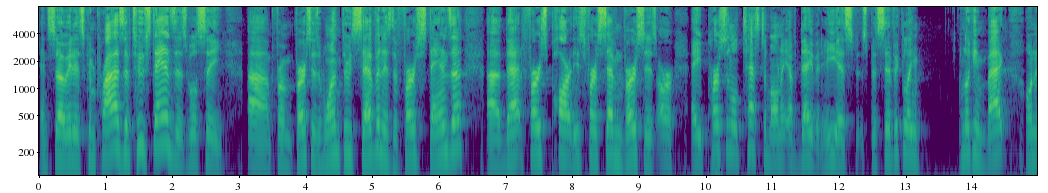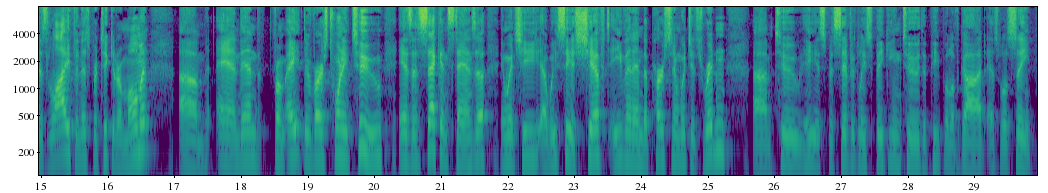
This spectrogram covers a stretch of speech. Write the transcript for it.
And so it is comprised of two stanzas. We'll see. Uh, from verses 1 through 7 is the first stanza. Uh, that first part, these first seven verses, are a personal testimony of David. He is specifically looking back on his life in this particular moment. Um, and then from 8 through verse 22 is a second stanza in which he uh, we see a shift even in the person in which it's written um, to he is specifically speaking to the people of God as we'll see.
